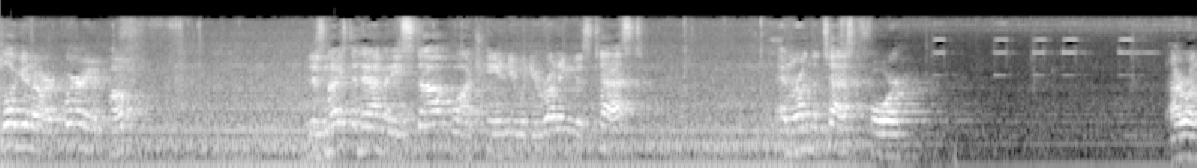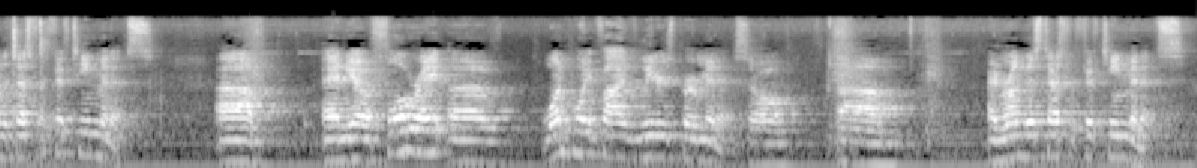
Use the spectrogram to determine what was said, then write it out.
plug in our aquarium pump. It is nice to have a stopwatch handy when you're running this test and run the test for, I run the test for 15 minutes. Um, and you have a flow rate of 1.5 liters per minute. So, um, and run this test for 15 minutes.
